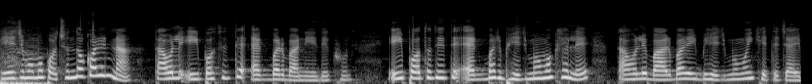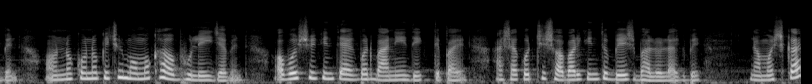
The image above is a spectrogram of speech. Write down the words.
ভেজ মোমো পছন্দ করেন না? তাহলে এই পদ্ধতিতে একবার বানিয়ে দেখুন। এই পদ্ধতিতে একবার ভেজ মোমো খেলে তাহলে বারবার এই ভেজ মোমোই খেতে চাইবেন। অন্য কোনো কিছুর মোমো খাওয়া ভুলেই যাবেন। অবশ্যই কিন্তু একবার বানিয়ে দেখতে পারেন। আশা করছি সবার কিন্তু বেশ ভালো লাগবে। নমস্কার।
